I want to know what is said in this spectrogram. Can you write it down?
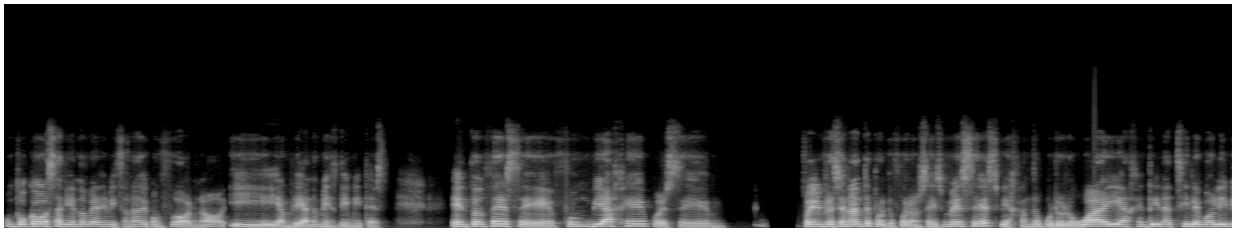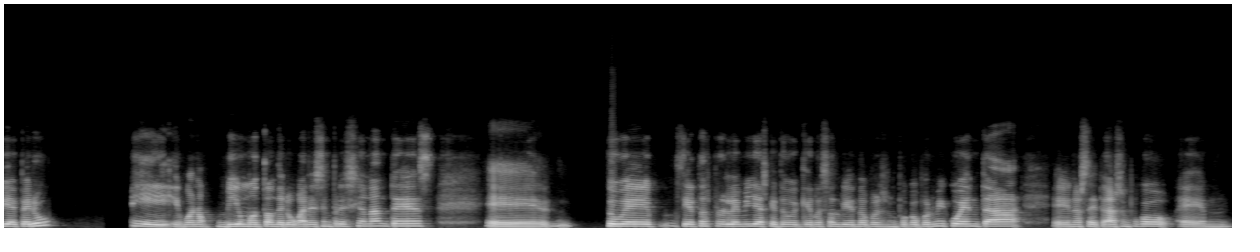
un poco saliéndome de mi zona de confort ¿no? y, y ampliando mis límites. Entonces fue un viaje pues fue impresionante porque fueron seis meses viajando por Uruguay, Argentina, Chile, Bolivia y Perú. Y, bueno, vi un montón de lugares impresionantes. Eh, tuve ciertos problemillas que tuve que ir resolviendo pues un poco por mi cuenta. Eh, no sé, te das un poco, em,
